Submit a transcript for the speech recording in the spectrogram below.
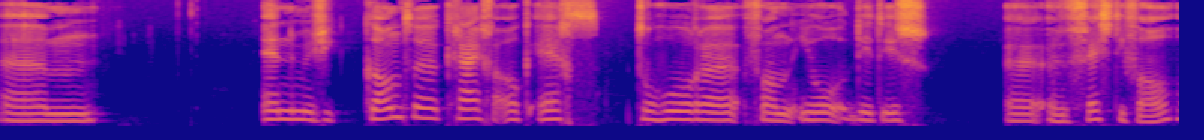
Ehm, en de muzikanten krijgen ook echt te horen van... joh, dit is eh, een festival.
